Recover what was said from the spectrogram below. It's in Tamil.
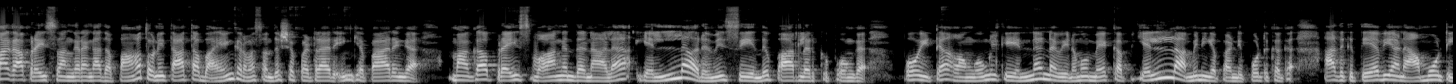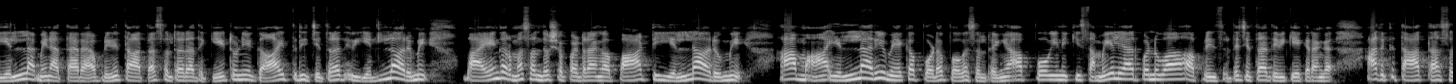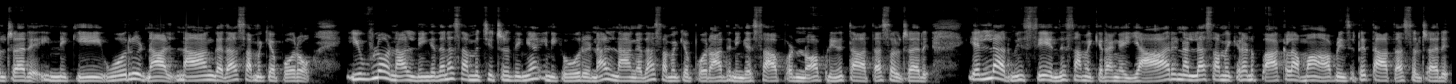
மகா ப்ரைஸ் வாங்குறாங்க. அதை பார்த்தோன்னே தாத்தா பயங்கரமாக சந்தோஷப்படுறாரு. இங்கே பாருங்க மகா ப்ரைஸ் வாங்கினதுனால எல்லாருமே சேர்ந்து பார்லருக்கு போங்க. போயிட்டு அவங்கவுங்களுக்கு என்னென்ன வேணுமோ மேக்கப் எல்லாமே நீங்கள் பண்ணி போட்டுக்கோங்க. அதுக்கு தேவையான அமௌண்ட்டு எல்லாமே நான் தரேன் அப்படின்னு தாத்தா சொல்கிறாரு அதை கேட்டோன்னே காயத்ரி சித்ராதேவி எல்லாருமே பயங்கரமாக சந்தோஷப்படுறாங்க. பாட்டி எல்லாருமே. ஆமாம் எல்லாரையும் மேக்கப் போட போக சொல்கிறீங்க அப்போது இன்னைக்கு சமையல் யார் பண்ணுவா? அப்படின்னு சொல்லிட்டு சித்ராதேவி கேட்குறாங்க அதுக்கு தாத்தா சொல்கிறாரு இன்னைக்கு ஒரு நாள் நாங்கள் தான் சமைக்க போகிறோம் இவ்வளோ நாள் நீங்கள் தானே சமைச்சிட்டு இருந்தீங்க. இன்னைக்கு ஒரு நாள் நாங்கள் தான் சமைக்க போகிறோம் அதை நீங்கள் சாப்பிடணும் அப்படின்னு தாத்தா சொல்கிறாரு எல்லாருமே சேர்ந்து சமைக்கிறாங்க. யார் நல்லா சமைக்கிறான்னு பார்க்கலாமா? அப்படின்னு சொல்லிட்டு தாத்தா சொல்கிறாரு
